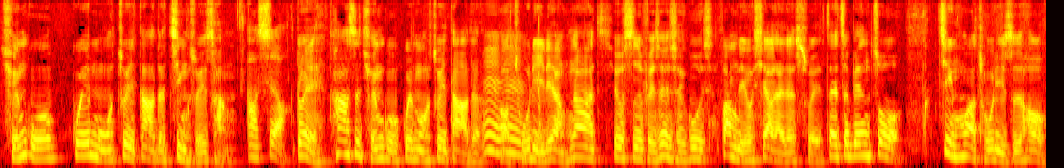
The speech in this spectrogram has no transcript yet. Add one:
全国规模最大的净水厂。哦，是哦，对，它是全国规模最大的哦，处理量，那就是翡翠水库放流下来的水，在这边做净化处理之后，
